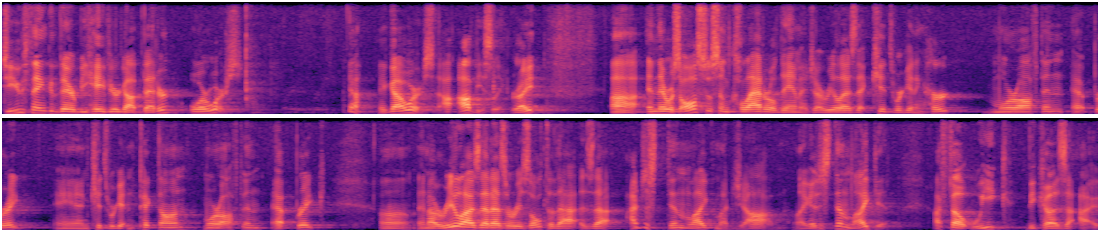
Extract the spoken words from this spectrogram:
do you think their behavior got better or worse? Yeah, it got worse, obviously, right? Uh, and there was also some collateral damage. I realized that kids were getting hurt more often at break, and kids were getting picked on more often at break. Uh, and I realized that as a result of that is that I just didn't like my job. Like I just didn't like it. I felt weak because I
